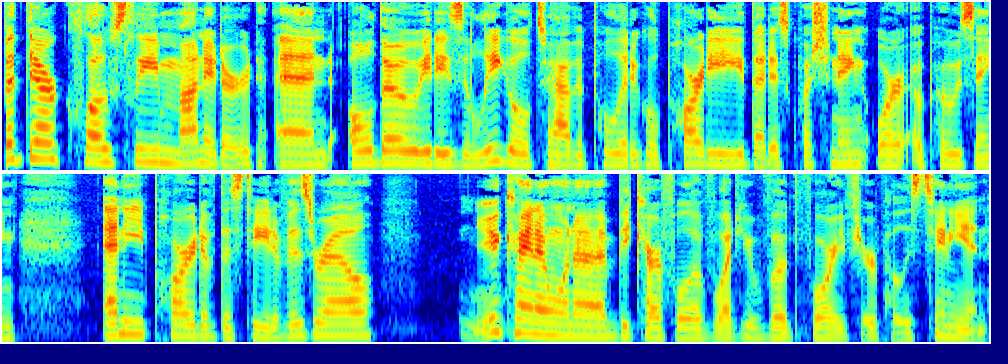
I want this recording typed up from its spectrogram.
but they're closely monitored. And although it is illegal to have a political party that is questioning or opposing any part of the state of Israel, you kind of want to be careful of what you vote for if you're Palestinian.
